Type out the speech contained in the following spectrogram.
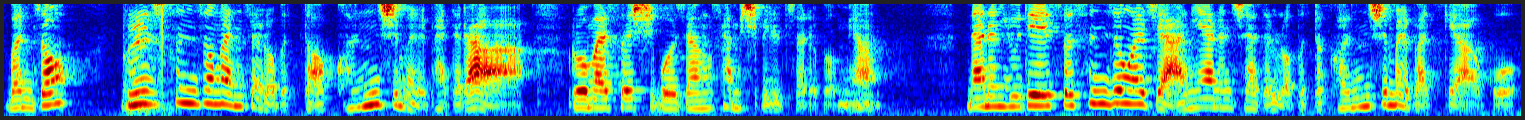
먼저 불순종한 자로부터 건짐을 받으라. 로마서 15장 31절을 보면 나는 유대에서 순종하지 아니하는 자들로부터 건짐을 받게 하고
